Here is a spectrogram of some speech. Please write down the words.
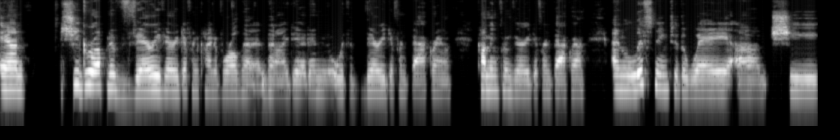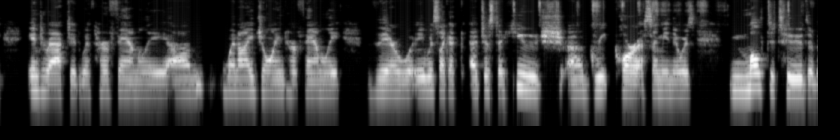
and she grew up in a very very different kind of world than, than I did, and with a very different background, coming from very different background, and listening to the way um, she interacted with her family. Um, when I joined her family, there it was like a, a just a huge uh, Greek chorus. I mean, there was multitudes of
